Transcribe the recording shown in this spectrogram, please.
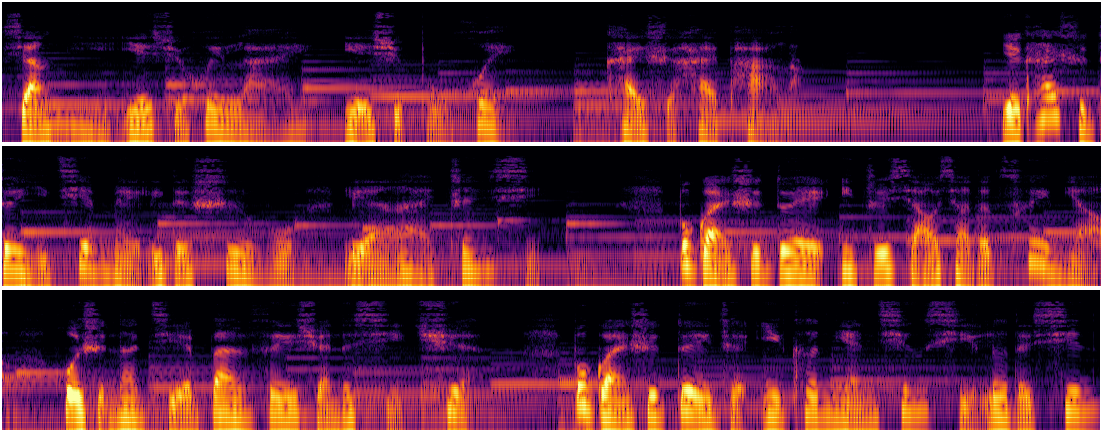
想你也许会来，也许不会。开始害怕了，也开始对一切美丽的事物怜爱珍惜，不管是对一只小小的翠鸟，或是那结伴飞旋的喜鹊，不管是对着一颗年轻喜乐的心，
